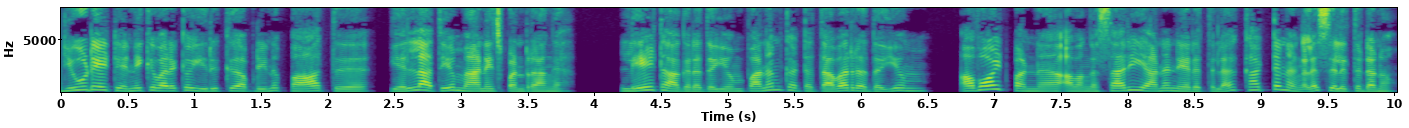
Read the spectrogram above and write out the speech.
டியூ டேட் என்னைக்கு வரைக்கும் இருக்கு அப்படின்னு பார்த்து எல்லாத்தையும் மேனேஜ் பண்றாங்க. லேட் ஆகுறதையும் பணம் கட்ட தவறதையும் அவாய்ட் பண்ண அவங்க சரியான நேரத்துல கட்டணங்களை செலுத்திடணும்.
